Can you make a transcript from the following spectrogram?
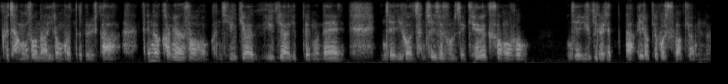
그 장소나 이런 것들을 다 생각하면서 이제 유기, 유기하기 때문에 이제 이건 전체적으로 이제 계획성으로 이제 유기를 했다 이렇게 볼 수밖에 없는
